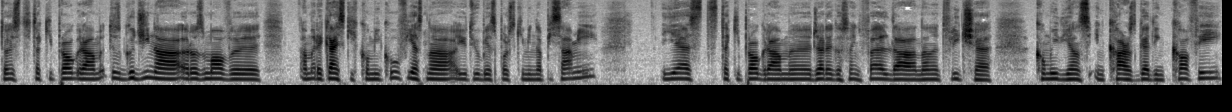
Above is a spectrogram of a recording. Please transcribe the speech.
to jest taki program, to jest godzina rozmowy amerykańskich komików, jest na YouTubie z polskimi napisami. Jest taki program e, Jerry'ego Seinfelda na Netflixie Comedians in Cars Getting Coffee.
